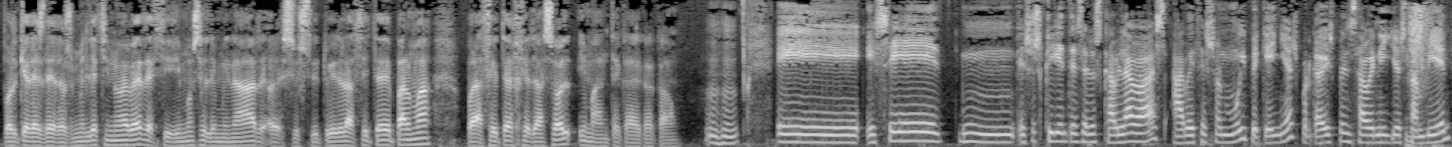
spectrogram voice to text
porque desde 2019 decidimos eliminar, eh, sustituir el aceite de palma por aceite de girasol y manteca de cacao. Eh, ese, mm, esos clientes de los que hablabas a veces son muy pequeños, porque habéis pensado en ellos también,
